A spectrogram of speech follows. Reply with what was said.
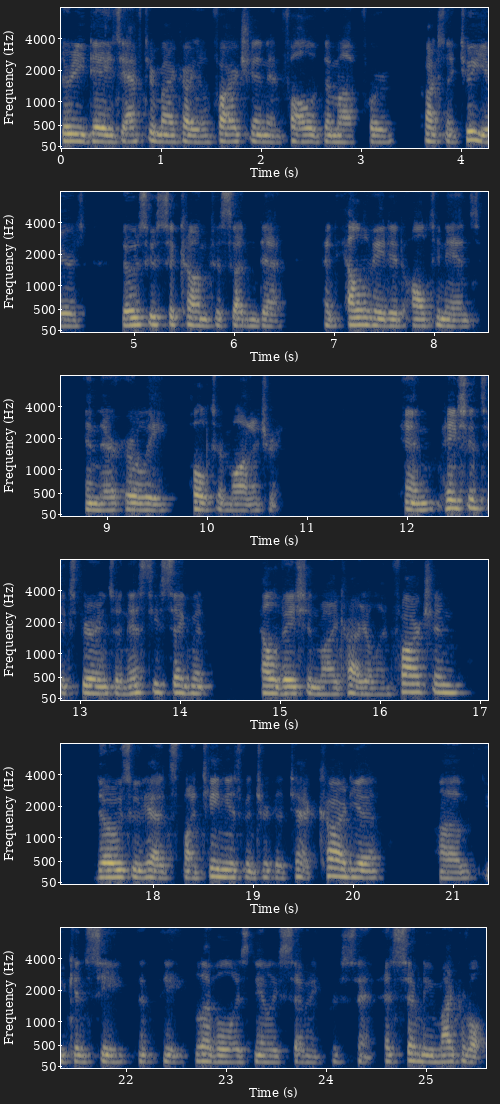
30 days after myocardial infarction and followed them up for approximately two years, those who succumbed to sudden death had elevated alternans in their early Holter monitoring and patients experience an ST segment elevation myocardial infarction. Those who had spontaneous ventricular tachycardia, um, you can see that the level is nearly 70%, at 70 microvolt.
